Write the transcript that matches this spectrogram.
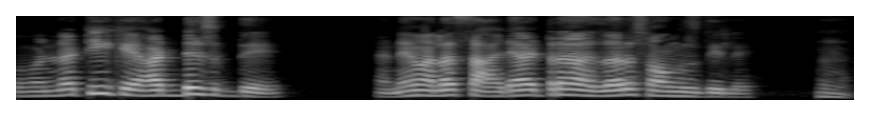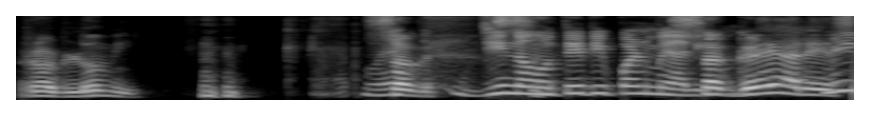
तो म्हणला, "ठीक आहे, हार्ड डिस्क दे." त्याने मला 18,500 सॉन्ग्स दिले. हं. रडलो मी. जी नव्हती ती पण मिळाली. सगळे अरे मी.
